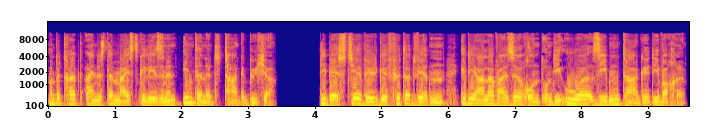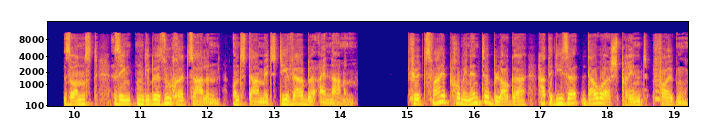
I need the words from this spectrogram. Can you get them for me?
man betreibt eines der meistgelesenen Internet-Tagebücher. Die Bestie will gefüttert werden, idealerweise rund um die Uhr sieben Tage die Woche. Sonst sinken die Besucherzahlen und damit die Werbeeinnahmen. Für zwei prominente Blogger hatte dieser Dauersprint Folgen.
